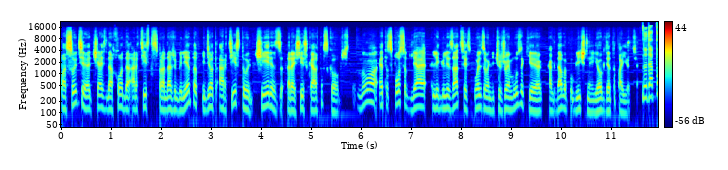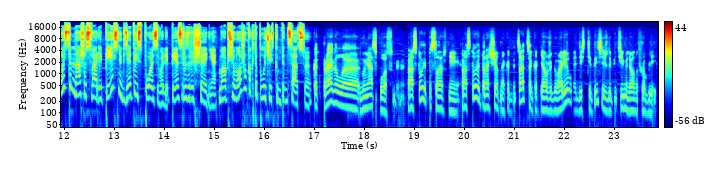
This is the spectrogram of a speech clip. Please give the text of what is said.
по сути, часть дохода артиста с продажи билетов идет артисту через российское авторское общество. Но это способ для легализации использования чужой музыки, когда вы публично ее где-то поете. Ну, допустим, нашу с Варей песню где-то использовали без разрешения. Мы вообще можем как-то получить компенсацию? Как правило, двумя способами. Простой и посложнее. Простой — это расчетная компенсация, как я уже говорил, от 10 тысяч до 5 миллионов рублей.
